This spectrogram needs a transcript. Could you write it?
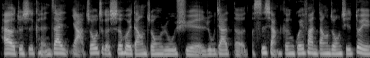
还有就是可能在亚洲这个社会当中，儒学儒家的思想跟规范当中，其实对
